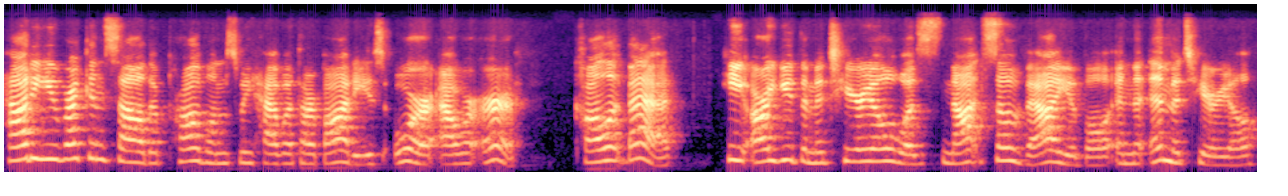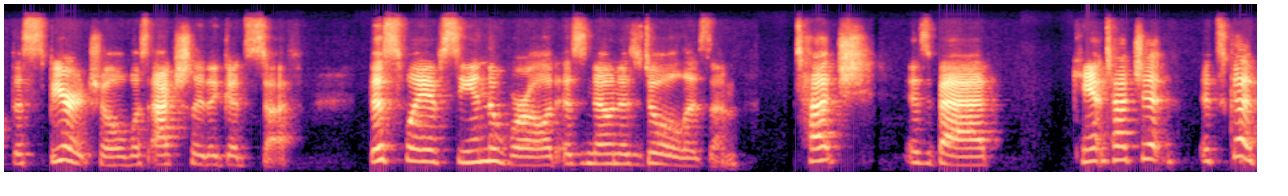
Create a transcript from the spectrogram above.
How do you reconcile the problems we have with our bodies or our earth? Call it bad. He argued the material was not so valuable and the immaterial, the spiritual, was actually the good stuff. This way of seeing the world is known as dualism touch is bad. Can't touch it, it's good.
